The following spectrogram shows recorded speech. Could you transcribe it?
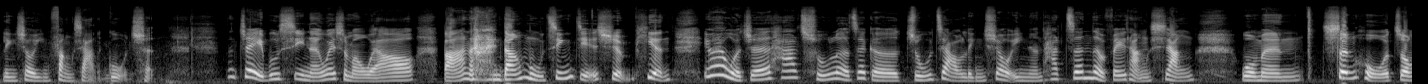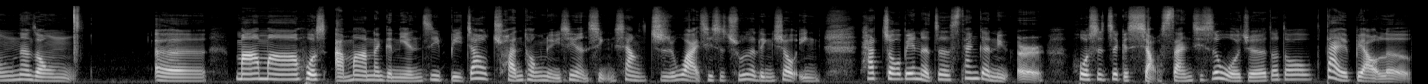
林秀英放下的过程。那这一部戏呢？为什么我要把它拿来当母亲节选片？因为我觉得它除了这个主角林秀英呢，她真的非常像我们生活中那种呃妈妈或是阿妈那个年纪比较传统女性的形象之外，其实除了林秀英，她周边的这三个女儿或是这个小三，其实我觉得都都代表了。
